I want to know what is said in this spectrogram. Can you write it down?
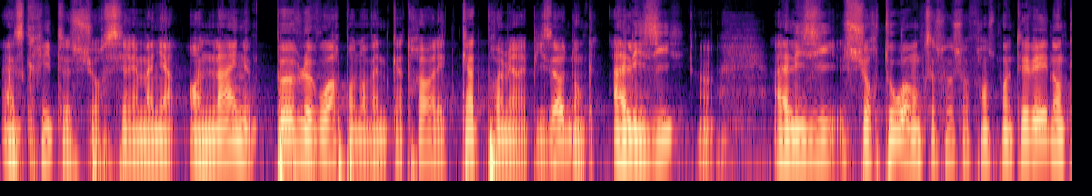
inscrites sur Cérémania Online peuvent le voir pendant 24 heures, les quatre premiers épisodes. Donc, allez-y. Hein. Allez-y surtout, avant que ce soit sur France.tv. Donc,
